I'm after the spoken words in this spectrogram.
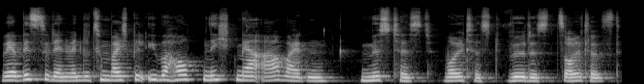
Wer bist du denn, wenn du zum Beispiel überhaupt nicht mehr arbeiten müsstest, wolltest, würdest, solltest?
